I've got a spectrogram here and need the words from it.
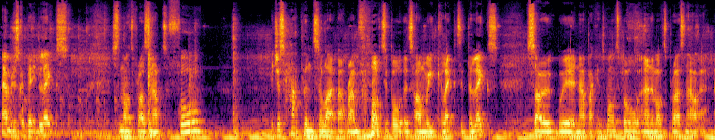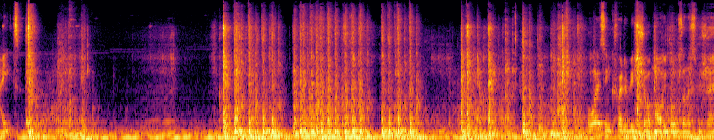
And we just completed legs. So the multiplier's now up to four. It just happened to like that ramp for multiple at the time we collected the legs. So we're now back into multiple and the multiplier's now at eight. Always incredibly short multi-balls on this machine.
